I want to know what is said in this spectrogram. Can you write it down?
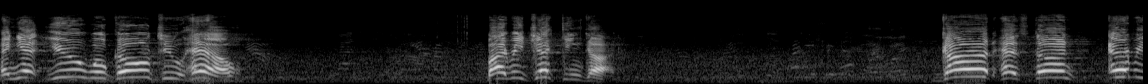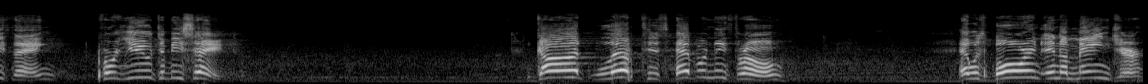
and yet you will go to hell by rejecting God. God has done everything for you to be saved. God left his heavenly throne and was born in a manger,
